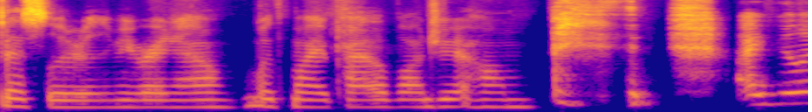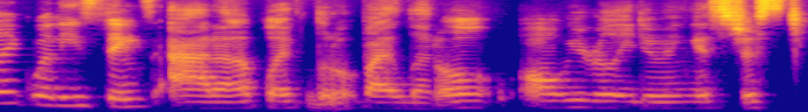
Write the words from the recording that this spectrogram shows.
That's literally me right now with my pile of laundry at home. I feel like when these things add up, like little by little, all we're really doing is just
